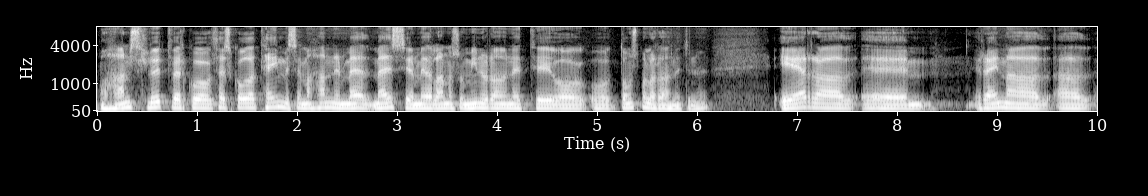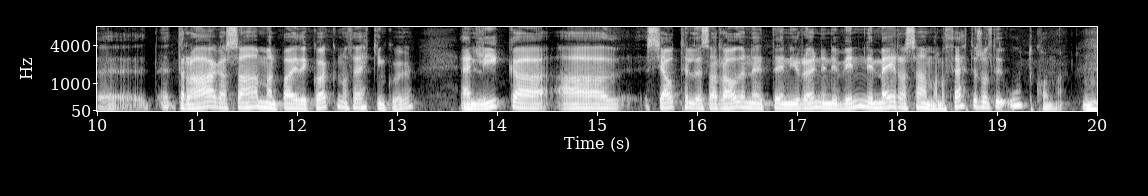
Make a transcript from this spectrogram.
Og hans hlutverk og þess góða teimi sem hann er með, með sér meðal annars og mínuráðunetti og, og dómsmálaráðunettinu er að um, reyna að, að uh, draga saman bæði gögn og þekkingu en líka að sjá til þess að ráðuneytin í rauninni vinni meira saman og þetta er svolítið útkoman mm.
